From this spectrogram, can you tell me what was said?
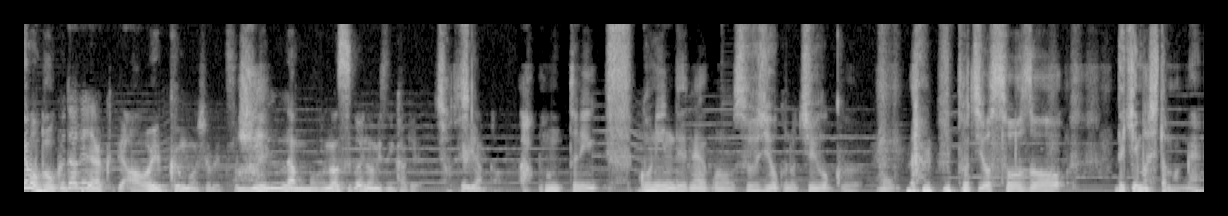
ら。でも僕だけじゃなくて、葵くんも喋ってて、みんなものすごい脳みそにかけてるやんか。あ、本当に5人でね、この数十億の中国の土地を想像できましたもんね。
